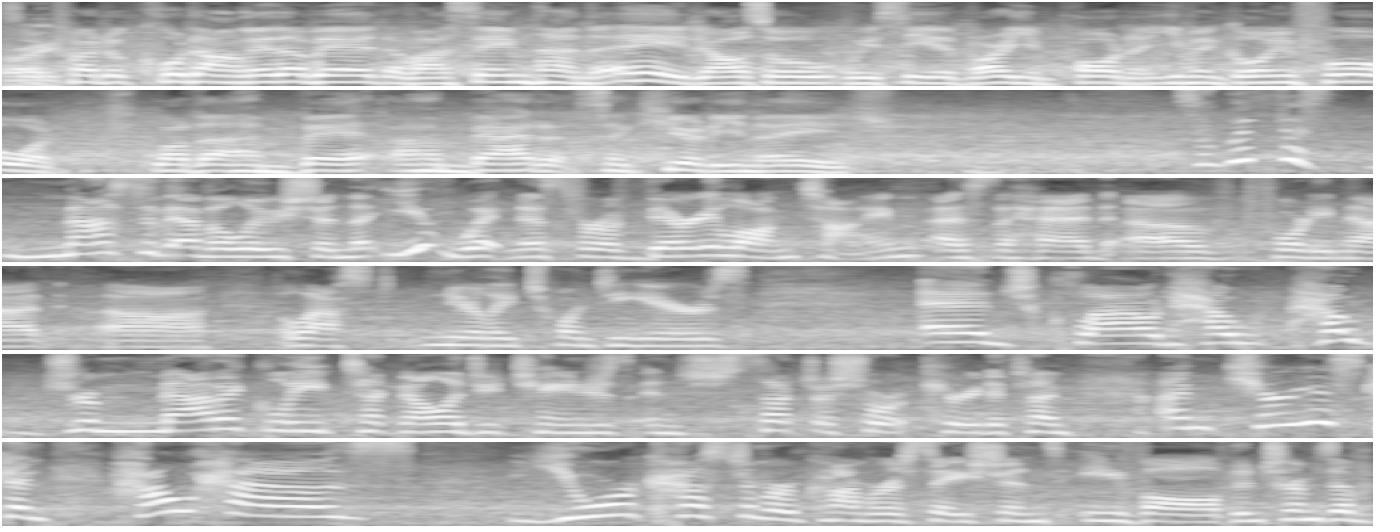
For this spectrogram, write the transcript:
So right. try to cool down a little bit, but at the same time, the edge also we see very important, even going forward, a lot of embedded security in the edge. So with this massive evolution that you've witnessed for a very long time as the head of Fortinet, uh, the last nearly 20 years, edge, cloud, how, how dramatically technology changes in such a short period of time. I'm curious, Ken, how has your customer conversations evolved in terms of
